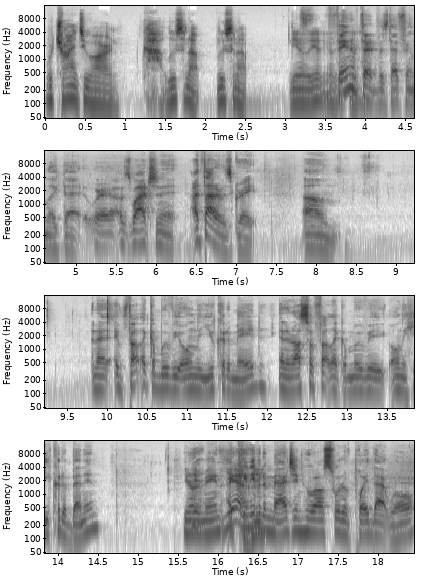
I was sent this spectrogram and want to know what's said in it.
We're trying too hard. God, loosen up, loosen up. You know, the, the, Phantom Thread was definitely like that. Where I was watching it, I thought it was great, um, and I, it felt like a movie only you could have made, and it also felt like a movie only he could have been in. You know what I Yeah, mean? I can't even mm-hmm. imagine who else would have played that role.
